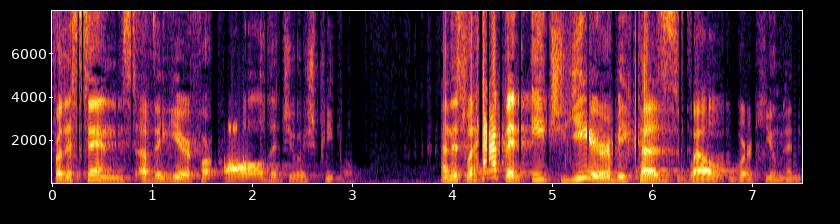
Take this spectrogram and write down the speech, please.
for the sins of the year for all the Jewish people. And this would happen each year because, well, we're human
